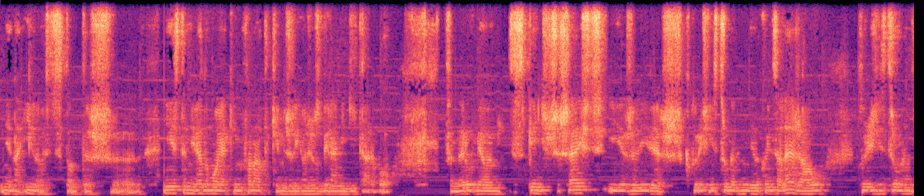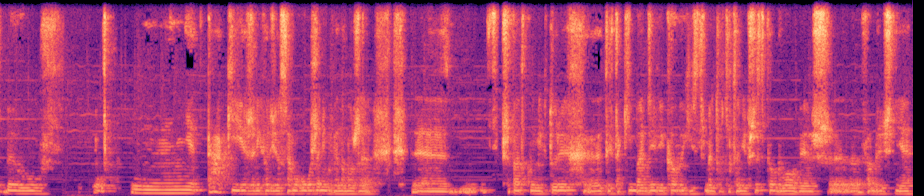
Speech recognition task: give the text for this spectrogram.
nie na ilość, stąd też e, nie jestem nie wiadomo jakim fanatykiem, jeżeli chodzi o zbieranie gitar, bo Fenderów miałem z 5 czy 6 i jeżeli wiesz, któryś instrument mi nie do końca leżał, któryś instrument był nie taki, jeżeli chodzi o samo ułożenie, bo wiadomo, że e, w przypadku niektórych e, tych takich bardziej wiekowych instrumentów to to nie wszystko było, wiesz, e, fabrycznie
